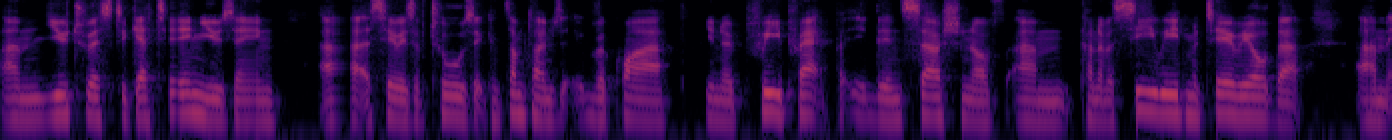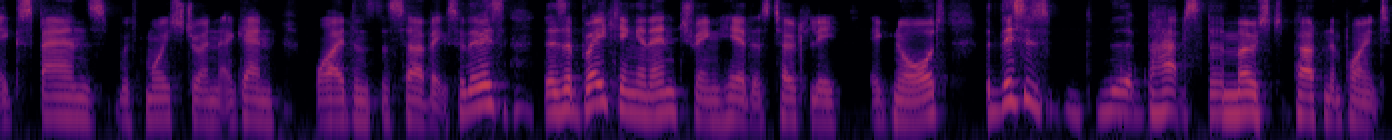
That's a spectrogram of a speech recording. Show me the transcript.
um, uterus to get in using uh, a series of tools. It can sometimes require, you know, pre-prep, the insertion of um, kind of a seaweed material that um, expands with moisture and again widens the cervix. So there is there's a breaking and entering here that's totally ignored. But this is perhaps the most pertinent point.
